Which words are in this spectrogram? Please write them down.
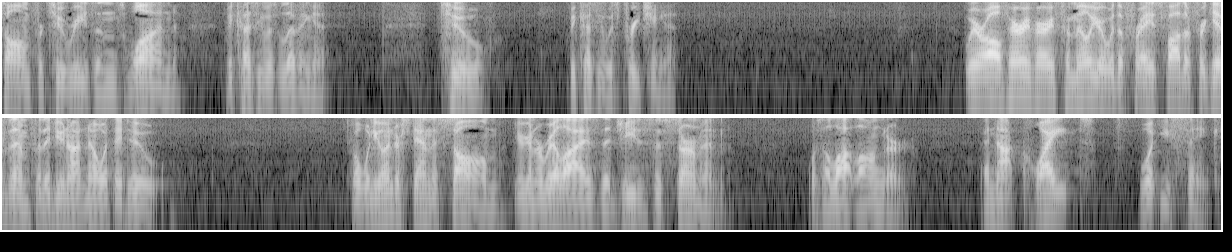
psalm for two reasons. One, because he was living it. Two, because he was preaching it. We are all very, very familiar with the phrase, Father, forgive them, for they do not know what they do. But when you understand this psalm, you're going to realize that Jesus' sermon was a lot longer and not quite what you think.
